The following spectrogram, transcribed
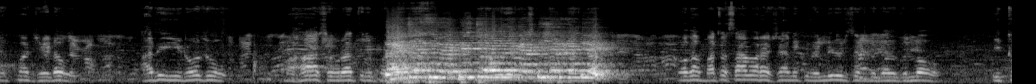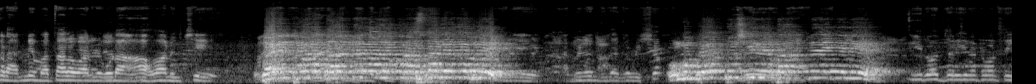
ఏర్పాటు చేయడం అది ఈరోజు మహాశివరాత్రి పండుగ ఒక మత సామరస్యానికి వెళ్ళి విడిచిన పద్ధతుల్లో ఇక్కడ అన్ని మతాల వారిని కూడా ఆహ్వానించి ఇది విషయం. ఈరోజు జరిగినటువంటి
